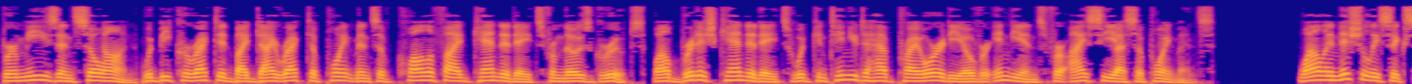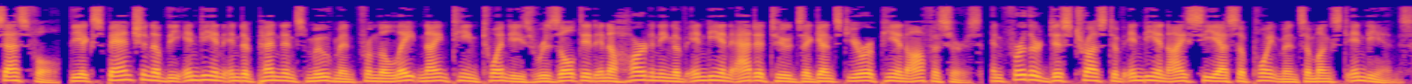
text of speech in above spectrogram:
Burmese and so on would be corrected by direct appointments of qualified candidates from those groups, while British candidates would continue to have priority over Indians for ICS appointments. While initially successful, the expansion of the Indian independence movement from the late 1920s resulted in a hardening of Indian attitudes against European officers, and further distrust of Indian ICS appointments amongst Indians.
